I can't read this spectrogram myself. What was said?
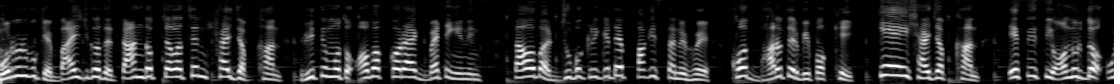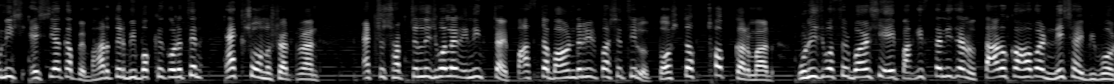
মরুর বুকে বাইশ গজে তাণ্ডব চালাচ্ছেন সাইজাব খান। রীতিমতো অবাক করা এক ব্যাটিং ইনিংস। তাও আবার যুব ক্রিকেটে পাকিস্তানের হয়ে খোদ ভারতের বিপক্ষেই। কে এই সাইজাব খান? এসিসি অনূর্ধ্ব উনিশ এশিয়া কাপে ভারতের বিপক্ষে করেছেন একশো উনষাট রান। একশো সাতচল্লিশ বলের ইনিংসটায় পাঁচটা বাউন্ডারির পাশে ছিল দশটা ছক্কার মার। উনিশ বছর বয়সী এই পাকিস্তানি যেন তারকা হবার নেশায় বিভোর।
